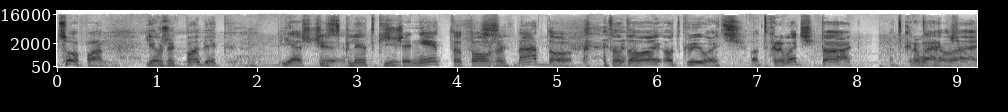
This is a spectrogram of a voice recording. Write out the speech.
Цопан, ежик побег. я ще... Из клетки. Ще нет, то тоже надо. То давай открывать. Открывач? Так, Открывач. давай.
